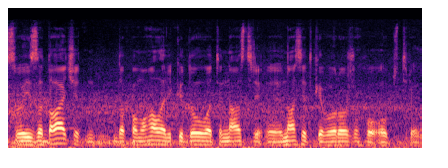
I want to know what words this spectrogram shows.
свої задачі, допомагала ліквідовувати настрі- наслідки ворожого обстрілу.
